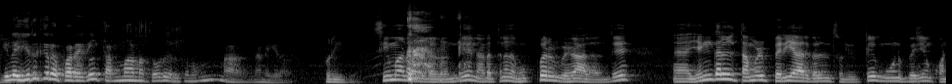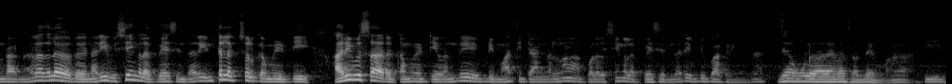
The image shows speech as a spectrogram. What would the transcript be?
இல்லை இருக்கிற பறைகள் தன்மானத்தோடு இருக்கணும்னு நான் நினைக்கிறேன். புரியுது. சீமான் அவர்கள் வந்து நடத்தின அந்த முப்பெரும் விழாவில் வந்து எங்கள் தமிழ் பெரியார்கள்னு சொல்லிட்டு மூணு பேரையும் கொண்டாடினார். அதில் ஒரு நிறைய விஷயங்களை பேசியிருந்தார். இன்டலெக்சுவல் கம்யூனிட்டி அறிவுசார் கம்யூனிட்டியை வந்து இப்படி மாற்றிட்டாங்கலாம் பல விஷயங்களை பேசியிருந்தார். எப்படி பார்க்குறீங்க சார் ஏன் உங்களுக்கு அதில் என்ன சந்தேகமா? ம்.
